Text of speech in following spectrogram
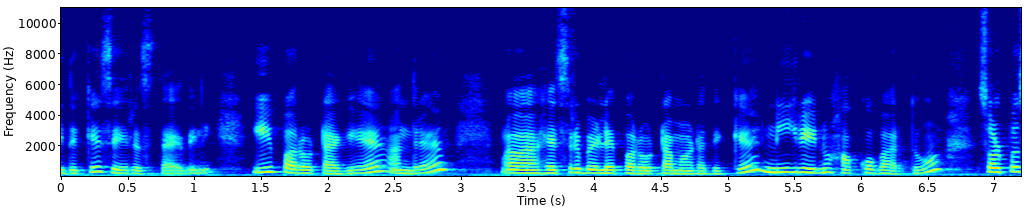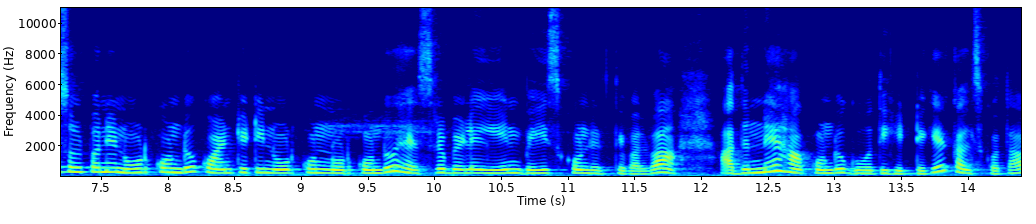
ಇದಕ್ಕೆ ಸೇರಿಸ್ತಾ ಇದ್ದೀನಿ. ಈ ಪರೋಟಾಗೆ ಅಂದರೆ ಹೆಸರುಬೇಳೆ ಪರೋಟ ಮಾಡೋದಕ್ಕೆ ನೀರೇನು ಹಾಕೋಬಾರ್ದು. ಸ್ವಲ್ಪ ಸ್ವಲ್ಪನೇ ನೋಡಿಕೊಂಡು ಕ್ವಾಂಟಿಟಿ ನೋಡ್ಕೊಂಡು, ನೋಡಿಕೊಂಡು ಹೆಸರುಬೇಳೆ ಏನು ಬೇಯಿಸ್ಕೊಂಡಿರ್ತೀವಲ್ವ, ಅದನ್ನೇ ಹಾಕ್ಕೊಂಡು ಗೋಧಿ ಹಿಟ್ಟಿಗೆ ಕಲಿಸ್ಕೊತಾ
